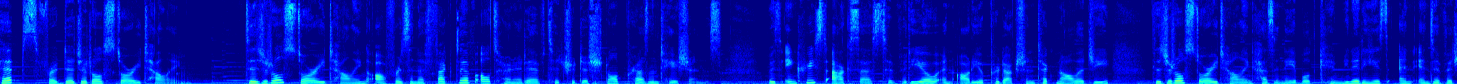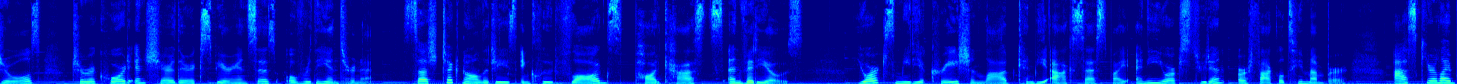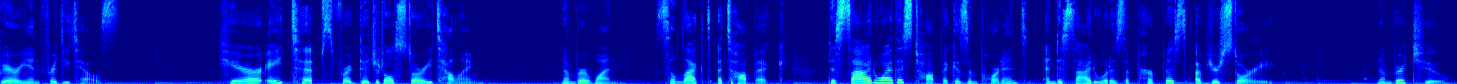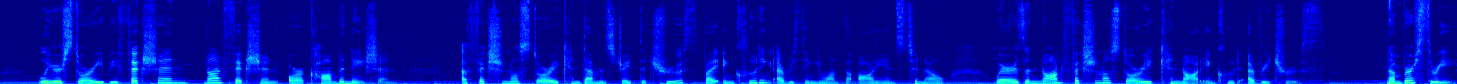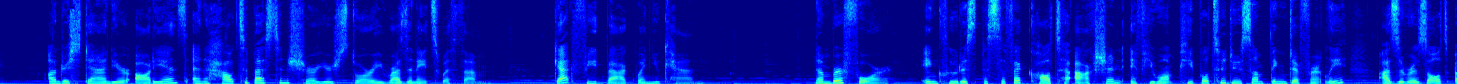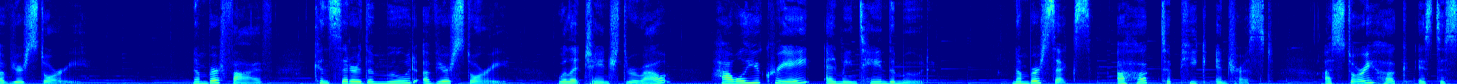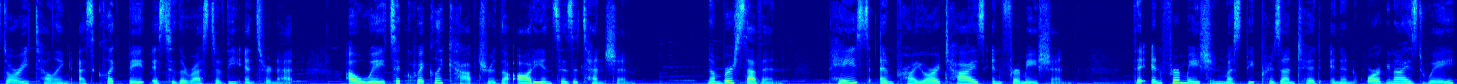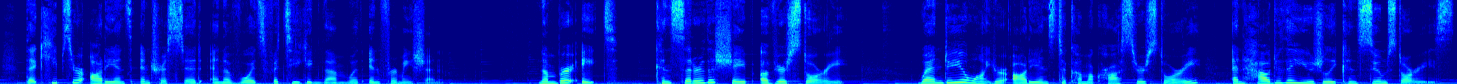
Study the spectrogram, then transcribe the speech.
Tips for digital storytelling. Digital storytelling offers an effective alternative to traditional presentations. With increased access to video and audio production technology, digital storytelling has enabled communities and individuals to record and share their experiences over the internet. Such technologies include vlogs, podcasts, and videos. York's Media Creation Lab can be accessed by any York student or faculty member. Ask your librarian for details. Here are 8 tips for digital storytelling. Number 1. Select a topic. Decide why this topic is important and decide what is the purpose of your story. Number 2. Will your story be fiction, nonfiction, or a combination? A fictional story can demonstrate the truth by including everything you want the audience to know, whereas a non-fictional story cannot include every truth. Number 3 understand your audience, and how to best ensure your story resonates with them. Get feedback when you can. Number 4. Include a specific call to action if you want people to do something differently as a result of your story. Number 5. Consider the mood of your story. Will it change throughout? How will you create and maintain the mood? Number 6. A hook to pique interest. A story hook is to storytelling as clickbait is to the rest of the internet, a way to quickly capture the audience's attention. Number 7. Pace and prioritize information. The information must be presented in an organized way that keeps your audience interested and avoids fatiguing them with information. Number 8. Consider the shape of your story. When do you want your audience to come across your story and how do they usually consume stories?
